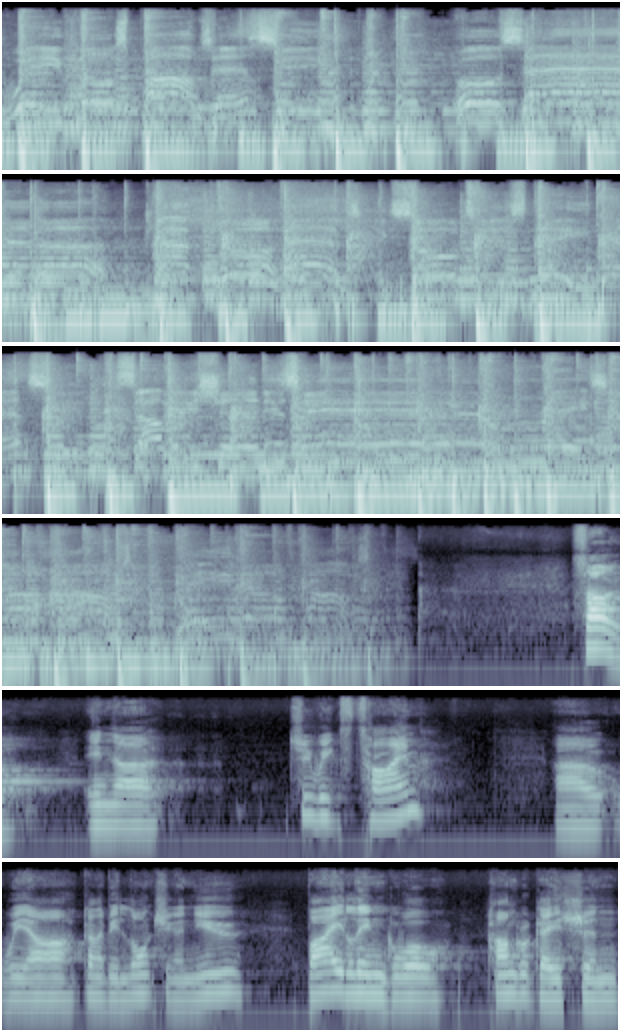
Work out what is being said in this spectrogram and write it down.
wave those palms and sing. Hosanna, clap your hands, exalt his name and sing. Salvation is here. Raise your arms, wave your palms. So, in uh, two weeks' time, uh, we are going to be launching a new bilingual congregation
